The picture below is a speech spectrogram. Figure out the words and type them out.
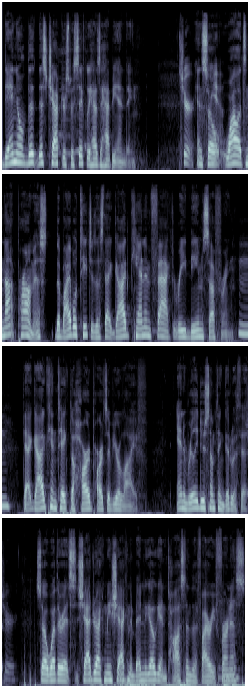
Daniel, th- this chapter specifically has a happy ending. sure And so, Yeah. while it's not promised, the Bible teaches us that God can, in fact, redeem suffering. Hmm. That God can take the hard parts of your life and really do something good with it. sure So whether it's Shadrach, Meshach, and Abednego getting tossed into the fiery Mm-hmm. furnace,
